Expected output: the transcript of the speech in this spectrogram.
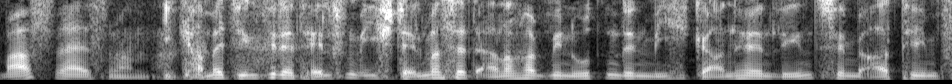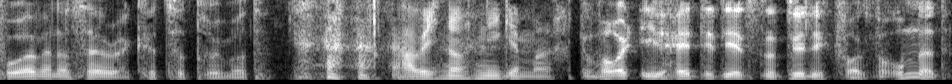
Was weiß man? Ich kann mir jetzt irgendwie nicht helfen. Ich stelle mir seit eineinhalb Minuten den Michi Garnhör in Linz im A-Team vor, wenn er sein Racket zertrümmert. habe ich noch nie gemacht, Woll- Ihr hättet jetzt natürlich gefragt, warum nicht?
